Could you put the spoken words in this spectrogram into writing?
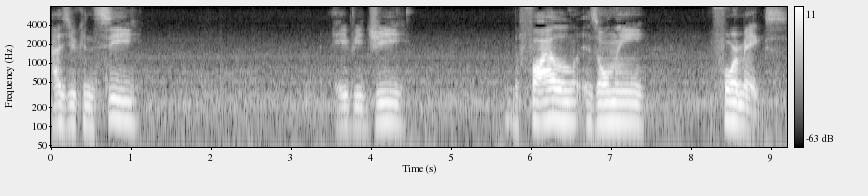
As you can see, AVG. The file is only 4 megs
